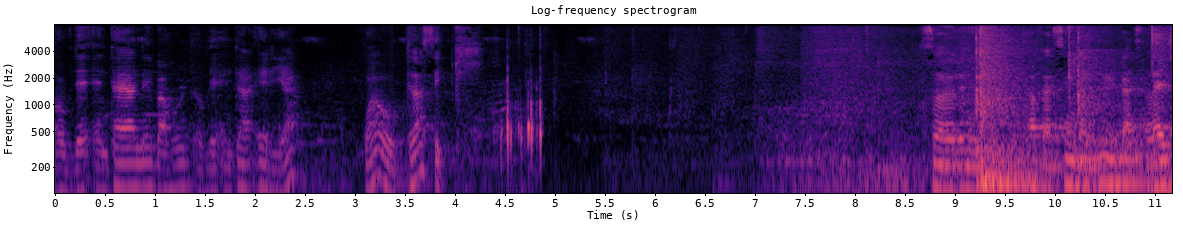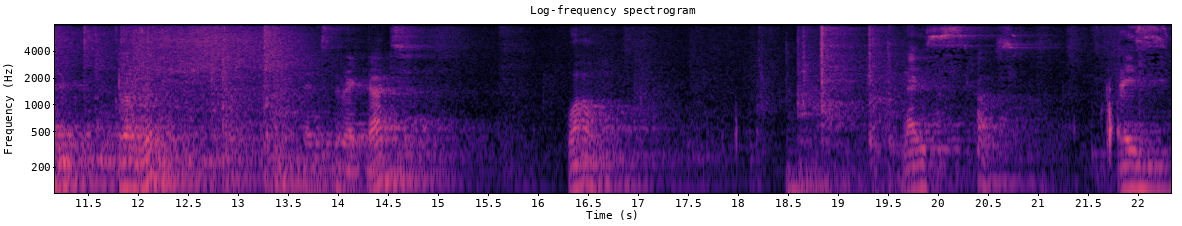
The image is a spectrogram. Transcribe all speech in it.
of the entire neighborhood, of the entire area. Wow, classic. So then after seeing the view, you can it, close it. Then it's like that. Wow. Nice house. Guys,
